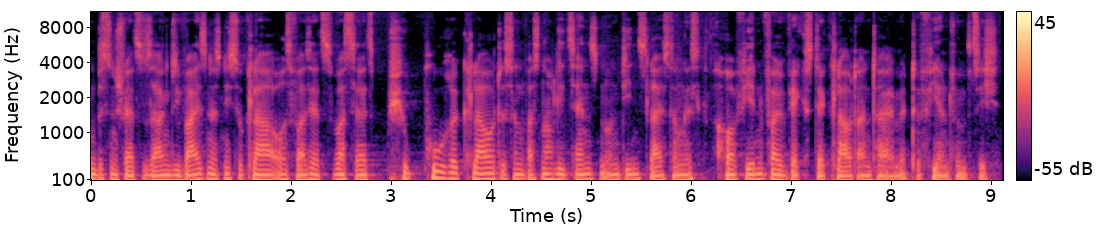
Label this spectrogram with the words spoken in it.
ein bisschen schwer zu sagen. Sie weisen es nicht so klar aus, was jetzt, was jetzt pure Cloud ist und was noch Lizenzen und Dienstleistungen ist. Aber auf jeden Fall wächst der Cloud-Anteil mit 54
